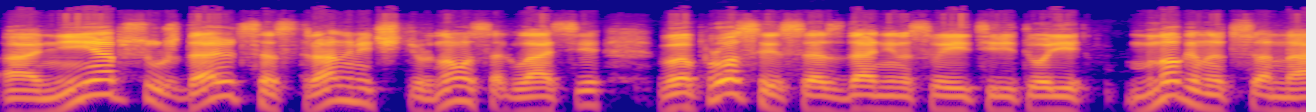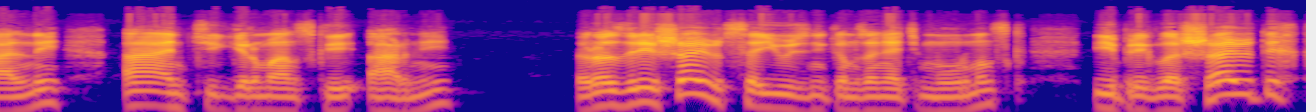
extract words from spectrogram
они обсуждают со странами четверного согласия вопросы создания на своей территории многонациональной антигерманской армии, разрешают союзникам занять Мурманск и приглашают их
